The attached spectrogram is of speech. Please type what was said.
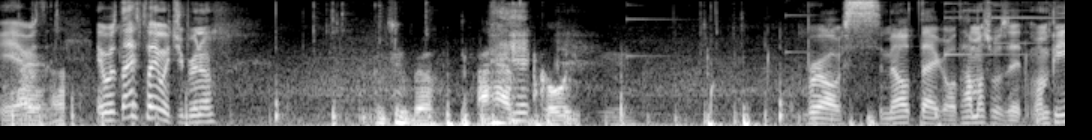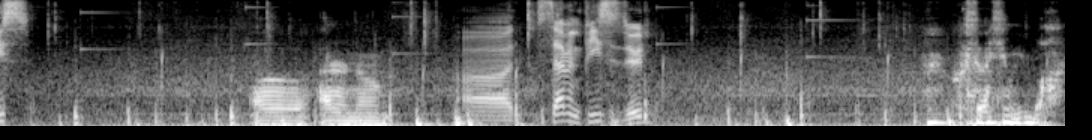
Yeah, it was, uh, it was nice playing with you, Bruno. You too, bro. I have gold. Bro, smelt that gold. How much was it? One piece? Uh, I don't know. Uh, seven pieces, dude. Especially we lost.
